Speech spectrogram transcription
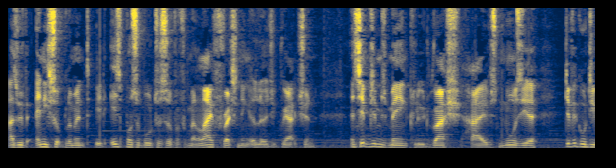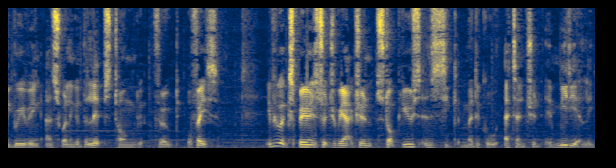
As with any supplement, it is possible to suffer from a life-threatening allergic reaction, and symptoms may include rash, hives, nausea, difficulty breathing, and swelling of the lips, tongue, throat, or face. If you experience such a reaction, stop use and seek medical attention immediately.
